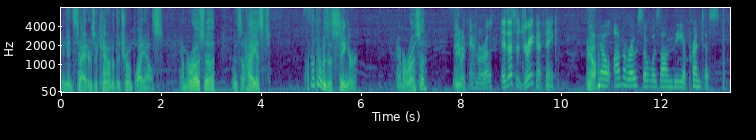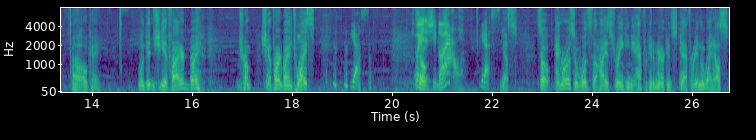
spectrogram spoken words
an insider's account of the Trump White House. Amorosa was the highest. I thought that was a singer. Amorosa? Anyway, Amaros. eh, That's a drink, I think. yeah. No, Omarosa was on The Apprentice. Oh, okay. Well, didn't she get fired by Trump? She got fired by him twice? Yes, Wait, So- is she black? yes. Yes. So Amorosa was the highest ranking African American staffer in the White House.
